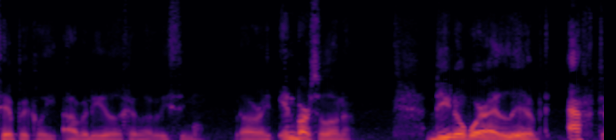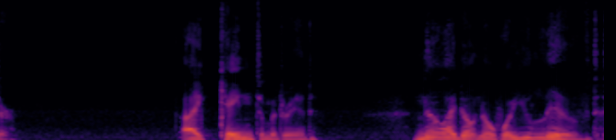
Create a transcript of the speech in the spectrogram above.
typically Avenida Generalissimo, all right, in Barcelona. Do you know where I lived after I came to Madrid? No, I don't know where you lived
